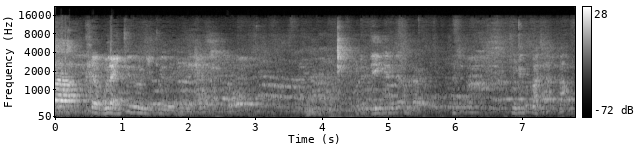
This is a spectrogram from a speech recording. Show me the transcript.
진짜 몰라 이쪽도 그런게 이쪽도 그런게. 원래 네 개는 사실 조리고 맞아? 할까?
